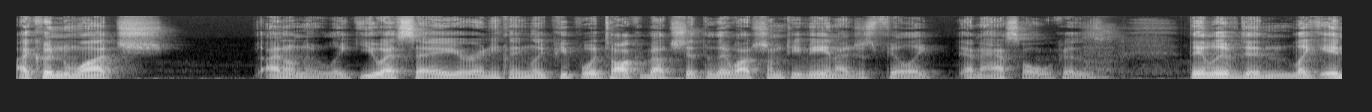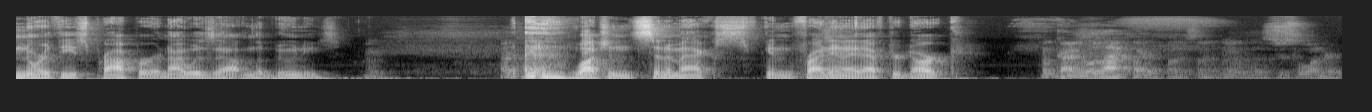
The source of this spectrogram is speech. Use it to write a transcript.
I couldn't watch, I don't know, like USA or anything. Like people would talk about shit that they watched on TV, and I just feel like an asshole because they lived in like in Northeast proper, and I was out in the boonies watching Cinemax and Friday Night After Dark. Okay, well that clarifies that. I was just wondering.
